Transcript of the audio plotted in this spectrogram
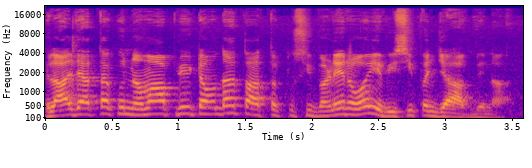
ਫਿਲਹਾਲ ਜਦ ਤੱਕ ਕੋਈ ਨਵਾਂ ਅਪਡੇਟ ਆਉਂਦਾ, ਤਦ ਤੱਕ ਤੁਸੀਂ ਬਣੇ ਰਹੋ ABC ਪੰਜਾਬ ਦੇ ਨਾਲ।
